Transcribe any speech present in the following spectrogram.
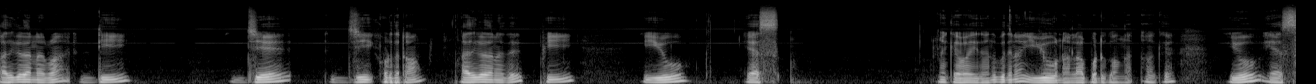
அதுக்கடுத்து என்ன பண்ணுறான் டி ஜே ஜி கொடுத்துட்டான். அதுக்கடுத்து என்னது? பி யூ எஸ் ஓகேவா இது வந்து பார்த்திங்கன்னா யூ நல்லா போட்டுக்கோங்க. ஓகே யூ எஸ்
